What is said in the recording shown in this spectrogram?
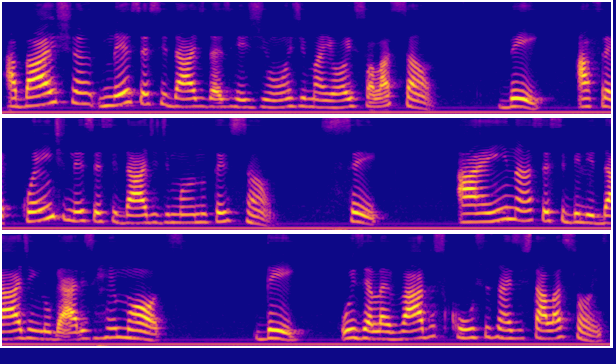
a baixa necessidade das regiões de maior insolação. B. A frequente necessidade de manutenção. C. A inacessibilidade em lugares remotos. D. Os elevados custos nas instalações.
